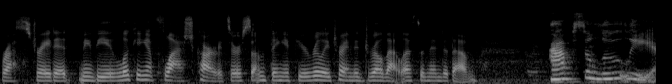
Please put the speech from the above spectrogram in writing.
frustrated, maybe looking at flashcards or something if you're really trying to drill that lesson into them? Absolutely.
